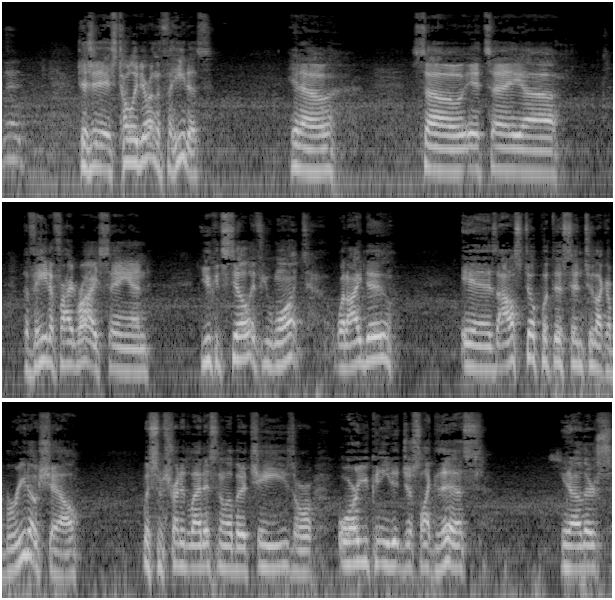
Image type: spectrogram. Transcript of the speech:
Good. Just it's totally different than fajitas, you know. So it's a uh, a fajita fried rice, and you could still, if you want, what I do is I'll still put this into like a burrito shell with some shredded lettuce and a little bit of cheese, or or you can eat it just like this. You know, there's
